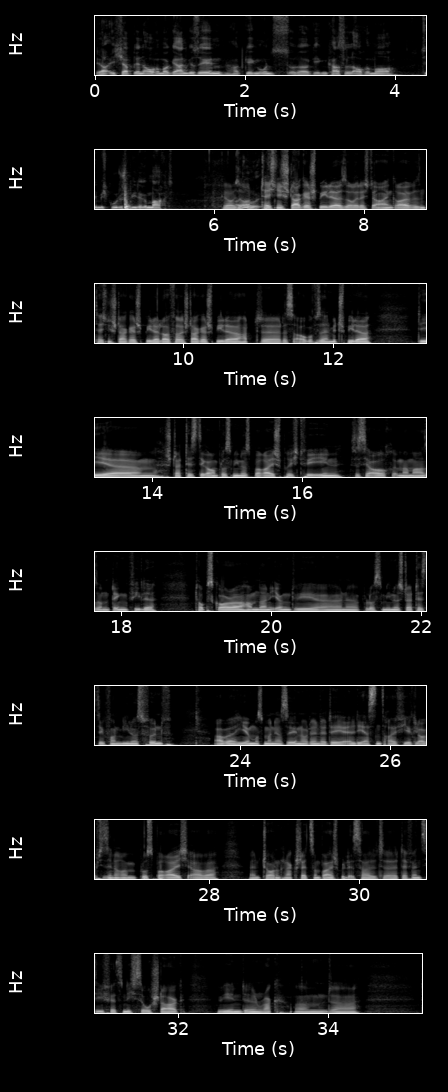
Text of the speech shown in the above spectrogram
Ja, ich habe den auch immer gern gesehen, hat gegen uns oder gegen Kassel auch immer ziemlich gute Spiele gemacht. Ja, ist also auch ein technisch starker Spieler, sorry, dass ich da eingreife, ist ein technisch starker Spieler, läuferisch starker Spieler, hat äh, das Auge für seinen Mitspieler. Die ähm, Statistik auch im Plus-Minus-Bereich spricht für ihn. Es ist ja auch immer mal so ein Ding, viele Topscorer haben dann irgendwie äh, eine Plus-Minus-Statistik von minus 5. Aber hier muss man ja sehen, oder in der DL die ersten drei, vier, glaube ich, die sind noch im Plusbereich. Aber wenn Jordan Knackstedt zum Beispiel ist halt äh, defensiv jetzt nicht so stark wie in Dylan Ruck. Und äh,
